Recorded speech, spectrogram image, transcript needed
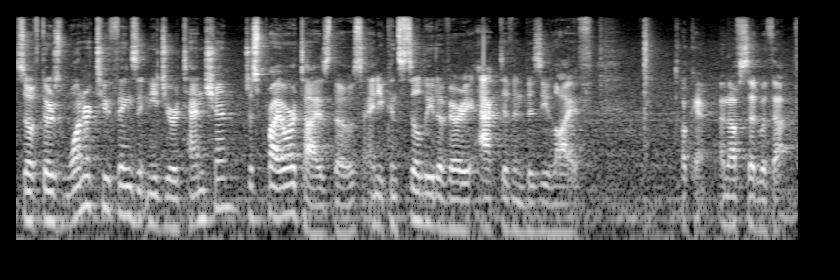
So if there's one or two things that need your attention, just prioritize those and you can still lead a very active and busy life. Okay, enough said with that.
